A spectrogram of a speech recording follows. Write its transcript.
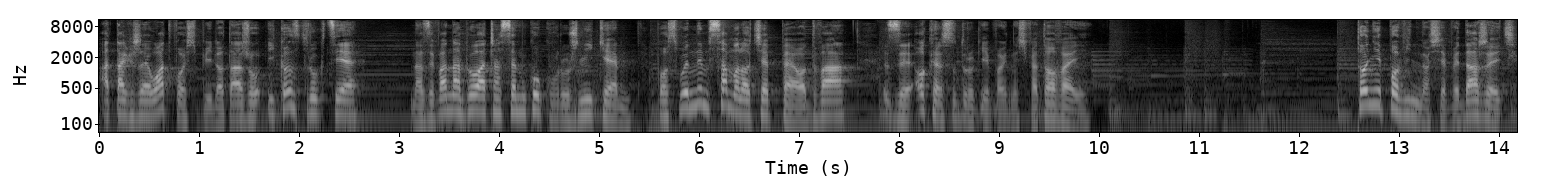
a także łatwość pilotażu i konstrukcję, nazywana była czasem kukuróżnikiem, po słynnym samolocie PO-2 z okresu II wojny światowej. To nie powinno się wydarzyć.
